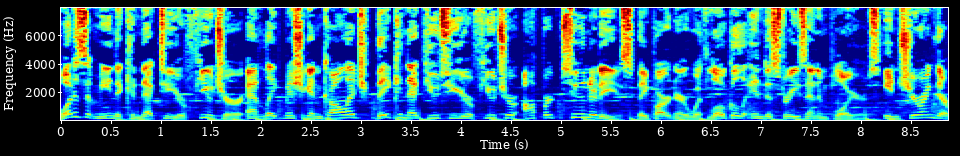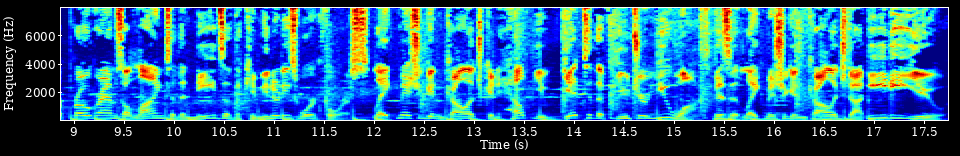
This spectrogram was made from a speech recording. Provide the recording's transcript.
What does it mean to connect to your future at Lake Michigan College? They connect you to your future opportunities. They partner with local industries and employers, ensuring their programs align to the needs of the community's workforce. Lake Michigan College can help you get to the future you want. Visit lakemichigancollege.edu.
